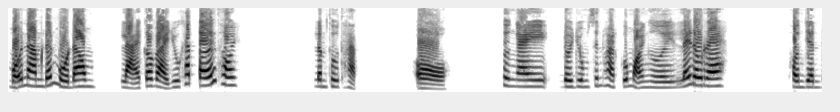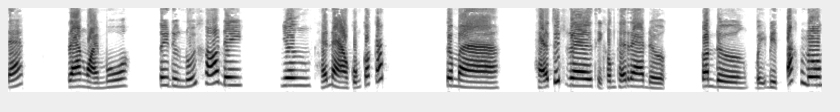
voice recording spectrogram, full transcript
Mỗi năm đến mùa đông, lại có vài du khách tới thôi. Lâm thu thạch, ồ, thường ngày đồ dùng sinh hoạt của mọi người lấy đâu ra? Thôn dân đáp, ra ngoài mua, tuy đường núi khó đi, nhưng thể nào cũng có cách. Cơ mà hễ tuyết rơi thì không thể ra được, con đường bị bịt tắt luôn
